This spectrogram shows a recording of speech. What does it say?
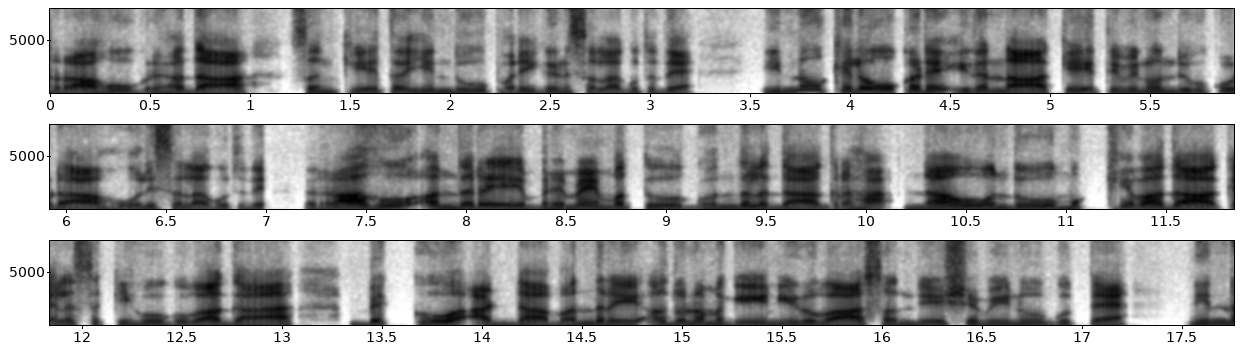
ರಾಹು ಗ್ರಹದ ಸಂಕೇತ ಎಂದು ಪರಿಗಣಿಸಲಾಗುತ್ತದೆ. ಇನ್ನು ಕೆಲವು ಕಡೆ ಇದನ್ನ ಕೇತುವಿನೊಂದಿಗೂ ಕೂಡ ಹೋಲಿಸಲಾಗುತ್ತದೆ. ರಾಹು ಅಂದರೆ ಭ್ರಮೆ ಮತ್ತು ಗೊಂದಲದ ಗ್ರಹ ನಾವು ಒಂದು ಮುಖ್ಯವಾದ ಕೆಲಸಕ್ಕೆ ಹೋಗುವಾಗ ಬೆಕ್ಕು ಅಡ್ಡ ಬಂದರೆ ಅದು ನಮಗೆ ನೀಡುವ ಸಂದೇಶವೇನು ಗೊತ್ತೇ? ನಿನ್ನ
